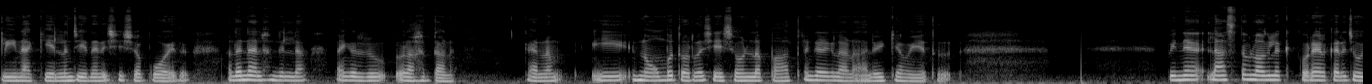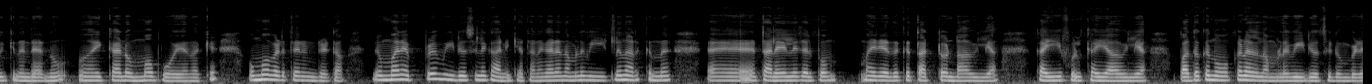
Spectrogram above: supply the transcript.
ക്ലീൻ ആക്കി എല്ലാം ചെയ്തതിന് ശേഷം പോയത്. അതന്നെ അലഹമില്ല ഭയങ്കര ഒരു റഹത്താണ്. കാരണം ഈ നോമ്പ് തുറന്ന ശേഷമുള്ള പാത്രം കഴുകലാണ് ആലോചിക്കാൻ വയ്യാത്തത്. പിന്നെ ലാസ്റ്റത്തെ വ്ളോഗിലൊക്കെ കുറേ ആൾക്കാർ ചോദിക്കുന്നുണ്ടായിരുന്നു ഇക്കാട് ഉമ്മ പോയെന്നൊക്കെ. ഉമ്മ ഉണ്ട് കേട്ടോ. ഉമ്മാനെ എപ്പോഴും വീഡിയോസിൽ കാണിക്കാത്തതാണ്. കാരണം നമ്മൾ വീട്ടിൽ നടക്കുന്ന തലയിൽ ചിലപ്പം മര്യാദയ്ക്ക് തട്ടുണ്ടാവില്ല കൈ ഫുൾ കൈ ആവില്ല. അപ്പോൾ അതൊക്കെ നോക്കണമല്ലോ നമ്മൾ വീഡിയോസ് ഇടുമ്പോൾ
